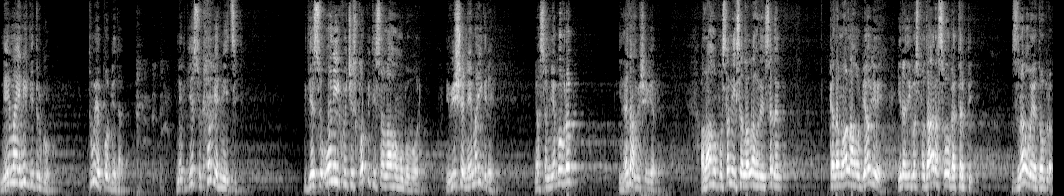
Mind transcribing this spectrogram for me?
Nema je nigdje drugo. Tu je pobjeda. Ne gdje su pobjednici? Gdje su oni koji će sklopiti sa Allahom ugovor? I više nema igre. Ja sam njegov rob i ne dam više vjeru. Allahu poslanik sallallahu alaihi sallam kada mu Allah objavljuje i radi gospodara svoga trpi, znao je dobro.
